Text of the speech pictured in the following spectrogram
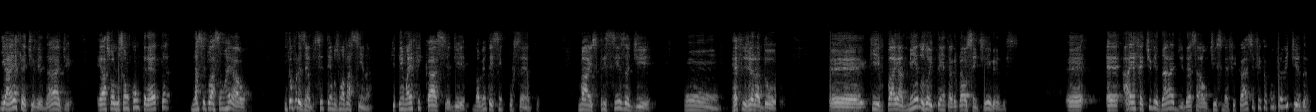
E a efetividade é a solução concreta na situação real. Então, por exemplo, se temos uma vacina que tem uma eficácia de 95%, mas precisa de um refrigerador é, que vai a menos 80 graus centígrados, é, é, a efetividade dessa altíssima eficácia fica comprometida.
